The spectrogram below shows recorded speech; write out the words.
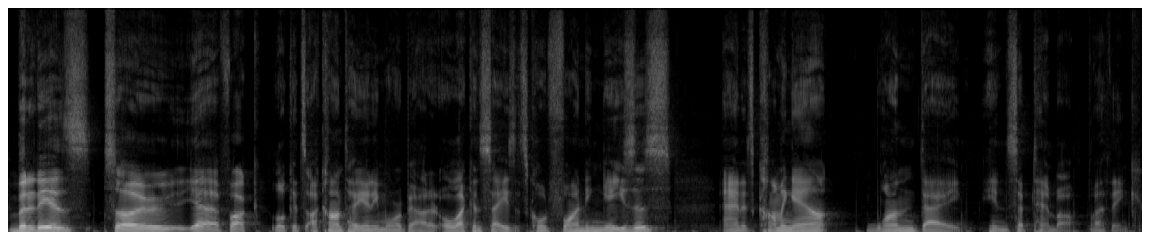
but it is. So yeah, fuck. Look, it's I can't tell you any more about it. All I can say is it's called Finding Yeezers, and it's coming out one day in September, I think.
